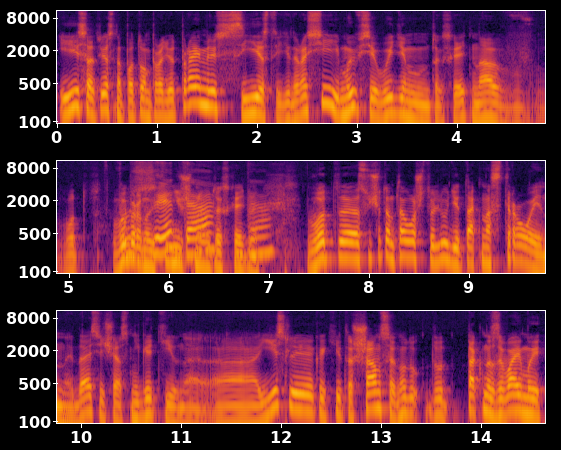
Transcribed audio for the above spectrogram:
И, соответственно, потом пройдет праймерис, съезд Единой России, и мы все выйдем, так сказать, на вот, выбранную уже, финишную, да, так сказать, да. вот э, с учетом того, что люди так настроены, да, сейчас негативно, а есть ли какие-то шансы, ну, так называемый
